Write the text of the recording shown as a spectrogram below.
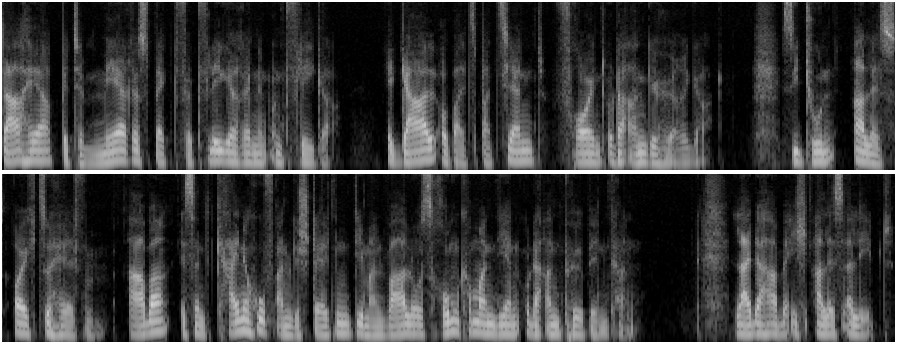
Daher bitte mehr Respekt für Pflegerinnen und Pfleger egal ob als Patient, Freund oder Angehöriger. Sie tun alles, euch zu helfen, aber es sind keine Hofangestellten, die man wahllos rumkommandieren oder anpöbeln kann. Leider habe ich alles erlebt.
